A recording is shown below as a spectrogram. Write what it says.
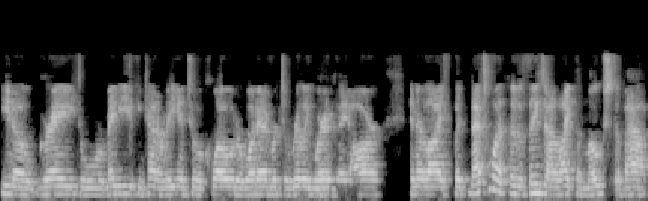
you know, great, or maybe you can kind of read into a quote or whatever to really where they are in their life. But that's one of the things I like the most about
